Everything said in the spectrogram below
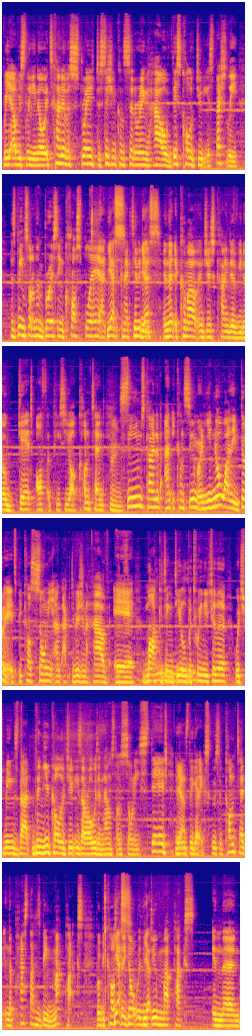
But yeah, obviously, you know, it's kind of a strange decision considering how this Call of Duty, especially, has been sort of embracing crossplay and Yes. connectivity. Yes. And then to come out and just kind of, you know, gate off a piece of your content Hmm. seems kind of anti-consumer. And you know why they've done it? It's because Sony and Activision have a marketing deal between each other, which means that the new Call of Duties are always announced on Sony's stage. It Yeah. means they get exclusive content. In the past, that has been map packs, but because Yes. they don't really Yep. do map packs in then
